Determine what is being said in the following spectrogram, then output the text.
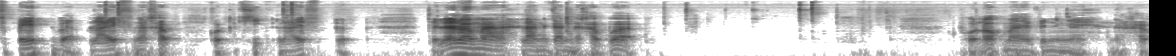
space แบบ live นะครับ กดคลิก live เดี๋ยวแล้วเรามารันกันนะครับว่า ผลออกมาเป็นยังไงนะครับ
